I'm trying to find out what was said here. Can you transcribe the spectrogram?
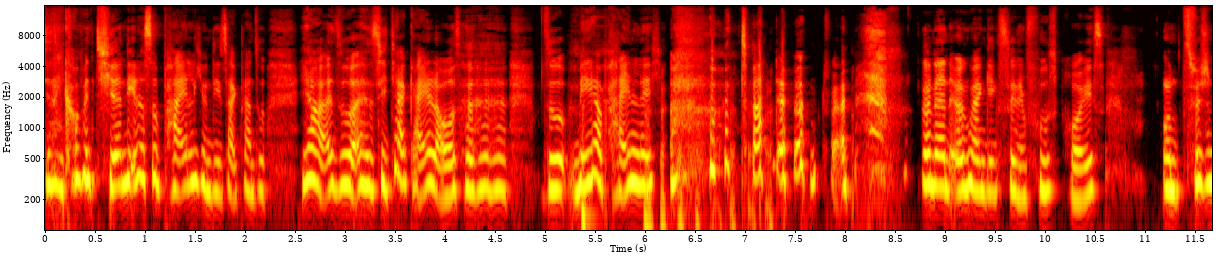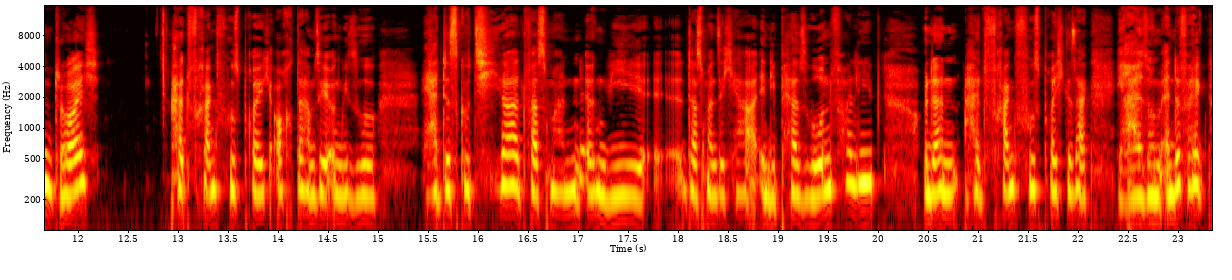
dann kommentieren die das so peinlich und die sagt dann so, ja, also es sieht ja geil aus. so mega peinlich. und dann irgendwann, und dann irgendwann ging es zu den Fußbräus. Und zwischendurch hat Frank Fußbräuch auch, da haben sie irgendwie so ja, diskutiert, was man irgendwie, dass man sich ja in die Person verliebt. Und dann hat Frank Fußbräuch gesagt, ja, also im Endeffekt,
